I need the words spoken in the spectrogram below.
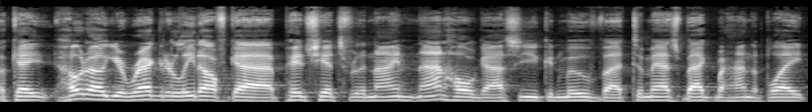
okay, Hodo, your regular leadoff guy, pinch hits for the nine nine hole guy so you can move uh, Tamez back behind the plate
